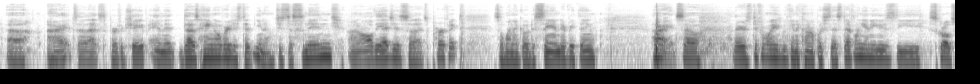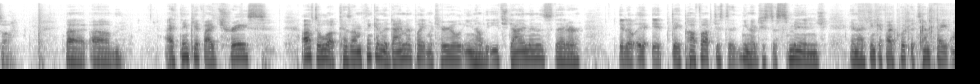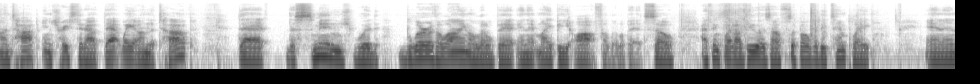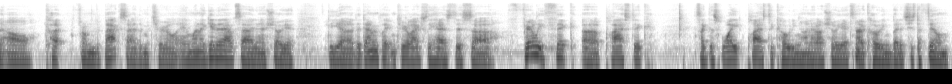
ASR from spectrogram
uh, alright, so that's the perfect shape and it does hang over just a, you know, just a smidge on all the edges, so that's perfect. So when I go to sand everything, alright, so there's different ways we can accomplish this. Definitely going to use the scroll saw. But um, I think if I trace, I'll have to look because I'm thinking the diamond plate material, you know, the each diamonds that are, it'll, it, it, they puff up just a, you know, just a smidge. And I think if I put the template on top and traced it out that way on the top, that the smidge would blur the line a little bit and it might be off a little bit. So I think what I'll do is I'll flip over the template and then I'll cut from the back side of the material. And when I get it outside and I show you the uh, the diamond plate material actually has this uh, fairly thick uh, plastic. It's like this white plastic coating on it. I'll show you. It's not a coating but it's just a film.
